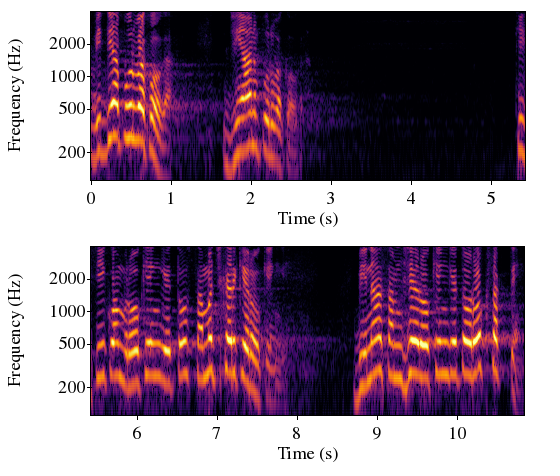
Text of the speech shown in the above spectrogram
विद्यापूर्वक होगा ज्ञान पूर्वक होगा। किसी को हम रोकेंगे तो समझ करके रोकेंगे। बिना समझे रोकेंगे तो रोक सकते हैं।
